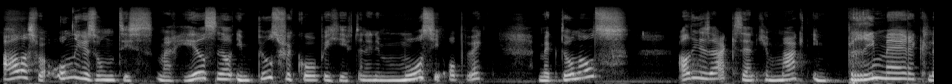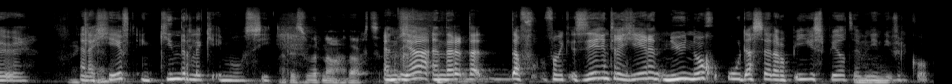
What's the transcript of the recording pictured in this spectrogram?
Alles wat ongezond is, maar heel snel impulsverkopen geeft en een emotie opwekt. McDonald's, al die zaken zijn gemaakt in primaire kleuren. En dat geeft een kinderlijke emotie. Daar is over nagedacht. En ja, en daar, dat, dat vond ik zeer intrigerend nu nog, hoe dat zij daarop ingespeeld hebben in die verkoop.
